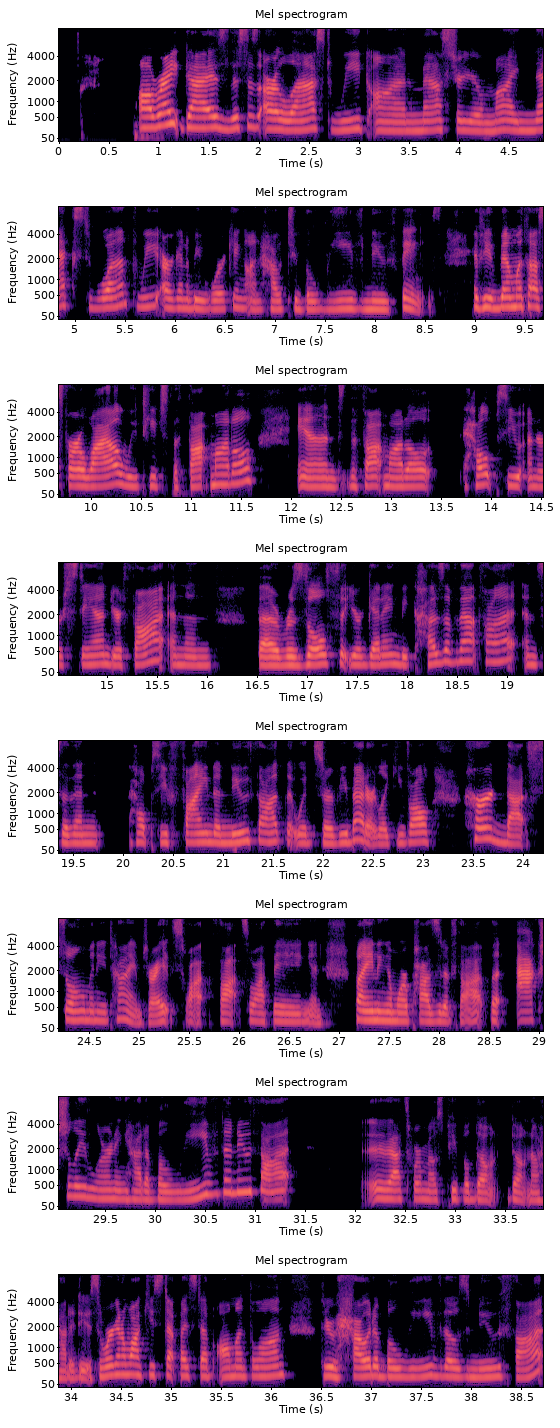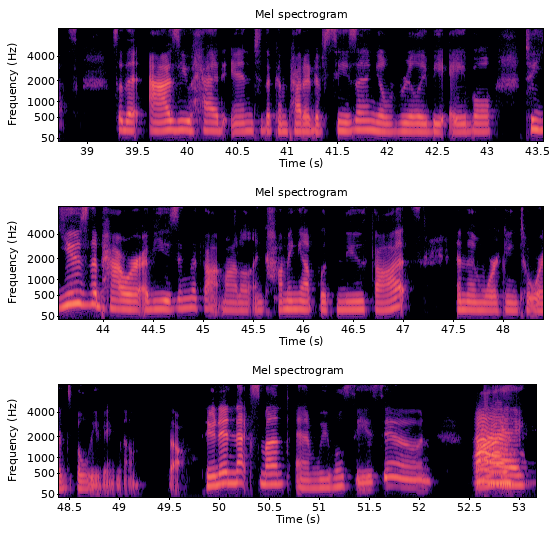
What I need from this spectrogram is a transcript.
All right, guys, this is our last week on Master Your Mind. Next month, we are going to be working on how to believe new things. If you've been with us for a while, we teach the thought model, and the thought model helps you understand your thought and then the results that you're getting because of that thought. And so then helps you find a new thought that would serve you better. Like you've all heard that so many times, right? Swap thought swapping and finding a more positive thought, but actually learning how to believe the new thought that's where most people don't don't know how to do. So we're going to walk you step by step all month long through how to believe those new thoughts so that as you head into the competitive season, you'll really be able to use the power of using the thought model and coming up with new thoughts and then working towards believing them. So tune in next month and we will see you soon. Bye. Bye.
